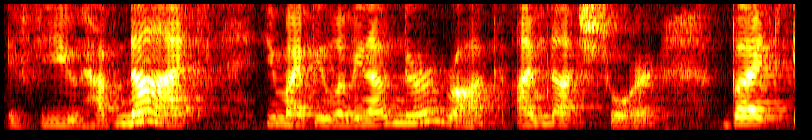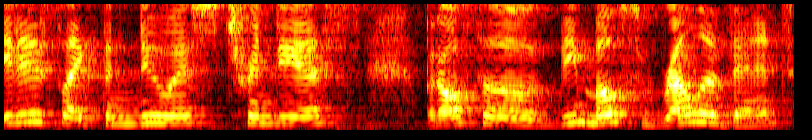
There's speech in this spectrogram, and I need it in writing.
if you have not, you might be living out under a rock. I'm not sure. But it is like the newest, trendiest, but also the most relevant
